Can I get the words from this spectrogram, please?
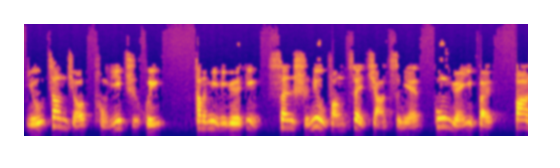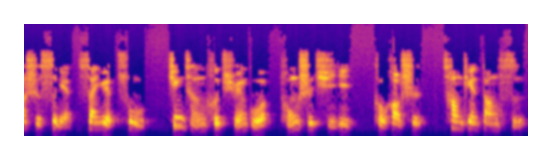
由张角统一指挥。他们秘密约定，三十六方在甲子年（公元一百八十四年）三月初五，京城和全国同时起义，口号是“苍天当死，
